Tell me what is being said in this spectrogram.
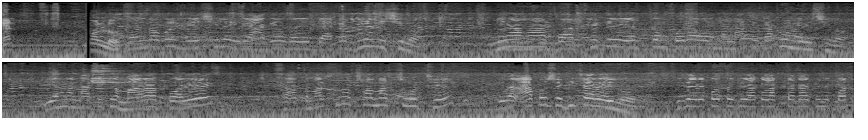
কেন? মারলো? গন্ডগোল হয়েছিল এর আগে ওই ব্যাটার বিয়া হয়েছিল। বিয়া হওয়ার পর থেকে এরকম করে ও আমার নাতিটাকেও মেরেছিল। এ আমার নাতিকে মারার পরে সাত মাস না ছ মাস চলছে এবার আপোষে বিচারে এলো। বিচারে কত দিয়ে এক লাখ টাকা কিনে কত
